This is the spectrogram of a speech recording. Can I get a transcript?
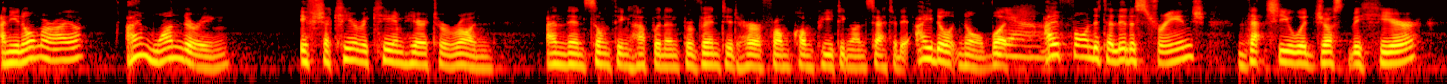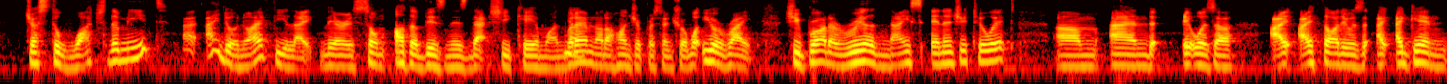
And you know, Mariah, I'm wondering if Sha'Carri came here to run and then something happened and prevented her from competing on Saturday. I don't know, but Yeah. I found it a little strange that she would just be here just to watch the meet. I, I don't know. I feel like there is some other business that she came on, but No. I'm not 100% sure. But you're right. She brought a real nice energy to it. Um, and it was a, I, I thought it was, I, again,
